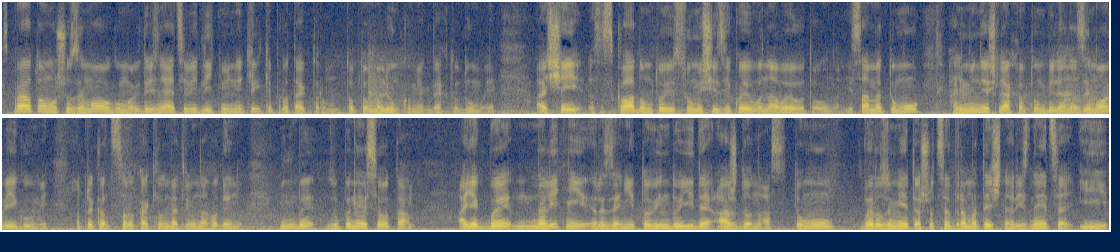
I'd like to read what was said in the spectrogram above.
Справа в тому, що зимова гума відрізняється від літньої не тільки протектором, тобто малюнком, як дехто думає, а ще й складом тої суміші, з якої вона виготовлена. І саме тому гальмівний шлях автомобіля на зимовій гумі, наприклад, 40 км на годину, він би зупинився отам. А якби на літній резині, то він доїде аж до нас. Тому ви розумієте, що це драматична різниця, і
